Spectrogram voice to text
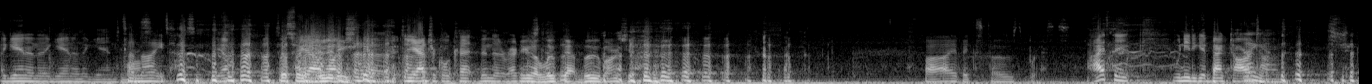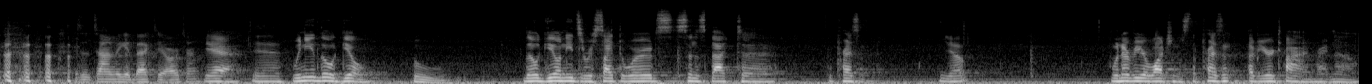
again and again and again tonight. Yep. just for I gotta nudity. watch the theatrical cut, then the You're gonna loop that boob, aren't you? Five exposed breasts. I think we need to get back to our Dang time. Is it time to get back to our time? Yeah. yeah. We need little Gil. Ooh. Little Gil needs to recite the words, send us back to the present. Yep. Whenever you're watching this, the present of your time right now.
